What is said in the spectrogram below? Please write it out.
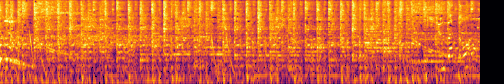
はどう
